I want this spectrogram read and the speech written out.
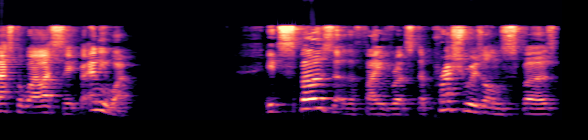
That's the way I see it. But anyway, it's Spurs that are the favourites. The pressure is on Spurs.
